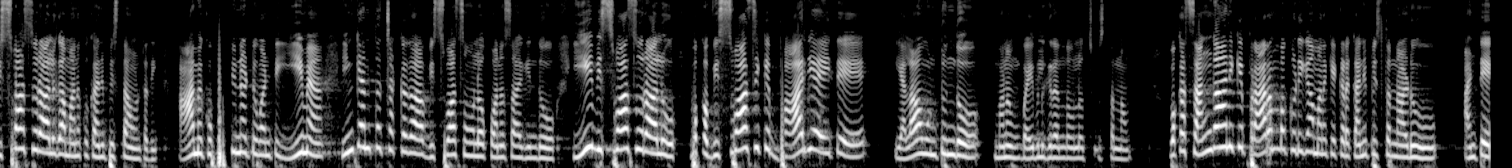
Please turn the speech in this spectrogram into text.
విశ్వాసురాలుగా మనకు కనిపిస్తూ ఉంటుంది. ఆమెకు పుట్టినటువంటి ఈమె ఇంకెంత చక్కగా విశ్వాసంలో కొనసాగిందో ఈ విశ్వాసురాలు ఒక విశ్వాసికి భార్య అయితే ఎలా ఉంటుందో మనం బైబిల్ గ్రంథంలో చూస్తున్నాం. ఒక సంఘానికి ప్రారంభకుడిగా మనకి ఇక్కడ కనిపిస్తున్నాడు అంటే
